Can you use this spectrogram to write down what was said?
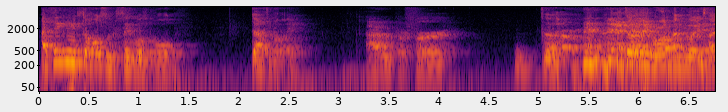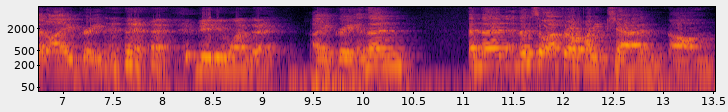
I think he needs to hold some singles gold. Definitely. I would prefer The WWE World Heavyweight title. I agree. maybe one day. I agree. And then, and then, and then, so after our buddy Chad um,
